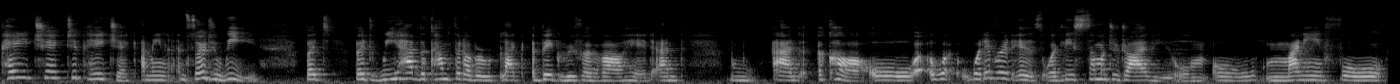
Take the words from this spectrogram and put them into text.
paycheck to paycheck. I mean, and so do we, but but we have the comfort of a like a big roof over our head and and a car or whatever it is, or at least someone to drive you, or, or money for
